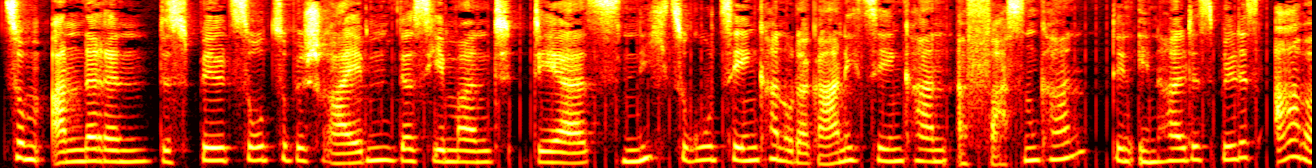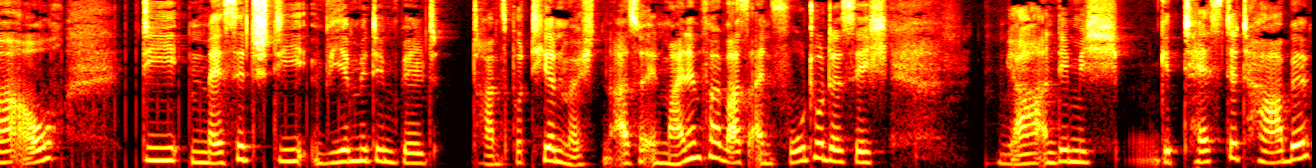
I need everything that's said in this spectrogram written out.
zum anderen das Bild so zu beschreiben, dass jemand, der es nicht so gut sehen kann oder gar nicht sehen kann, erfassen kann, den Inhalt des Bildes, aber auch die Message, die wir mit dem Bild transportieren möchten. Also in meinem Fall war es ein Foto, das ich, ja, an dem ich getestet habe,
